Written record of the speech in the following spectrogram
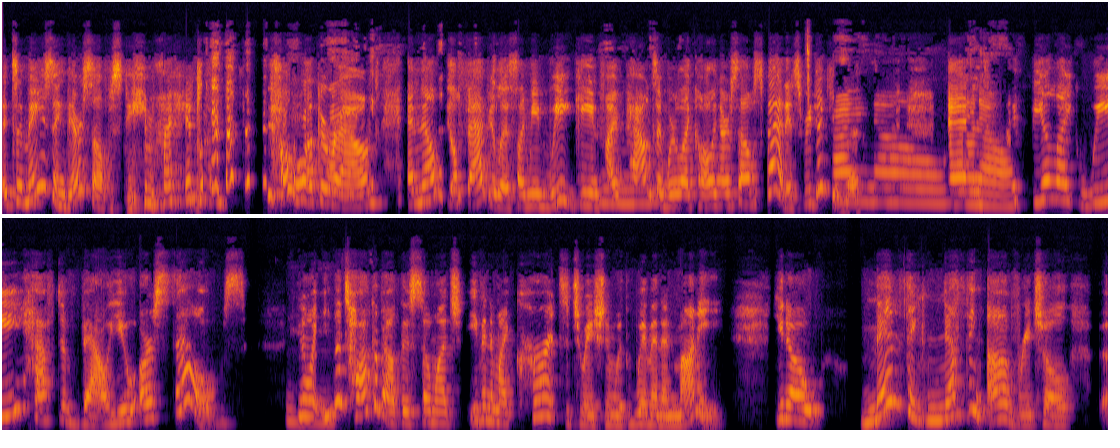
it's amazing their self esteem, right? Like, they'll walk around and they'll feel fabulous. I mean, we gain 5 mm-hmm. pounds and we're like calling ourselves fat. It's ridiculous. I know. And I know. I feel like we have to value ourselves. Mm-hmm. You know, I mm-hmm. even talk about this so much, even in my current situation with women and money. You know, men think nothing of Rachel uh,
